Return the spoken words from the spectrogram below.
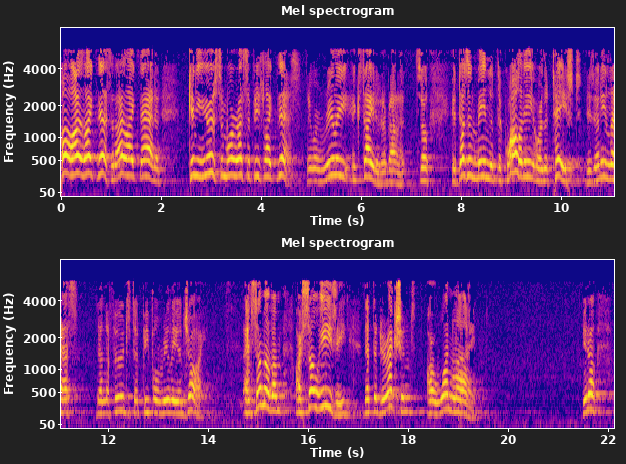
oh, I like this and I like that, and can you use some more recipes like this? They were really excited about it. So it doesn't mean that the quality or the taste is any less than the foods that people really enjoy. And some of them are so easy that the directions are one line. You know,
